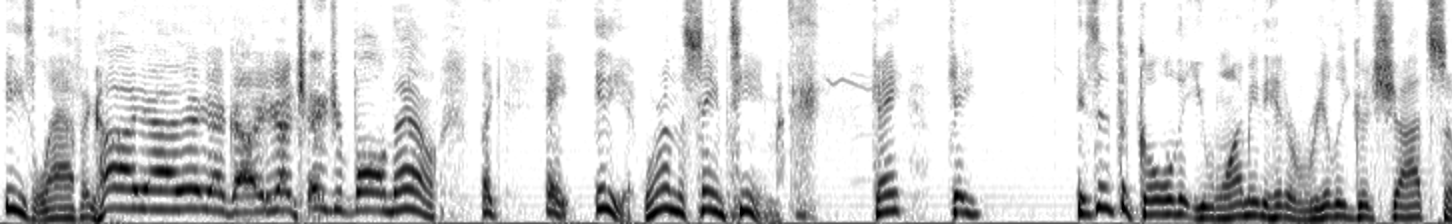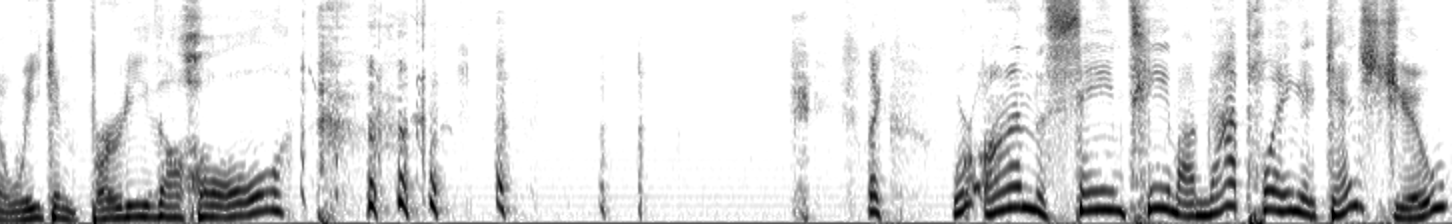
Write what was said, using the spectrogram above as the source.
He's laughing. Oh, yeah, there you go. You got to change your ball now. Like, hey, idiot, we're on the same team. Okay? Okay. Isn't the goal that you want me to hit a really good shot so we can birdie the hole? like, we're on the same team. I'm not playing against you.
